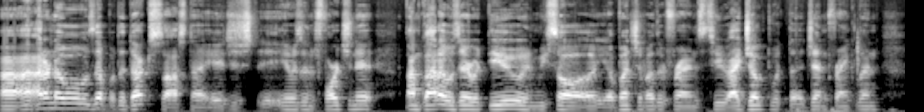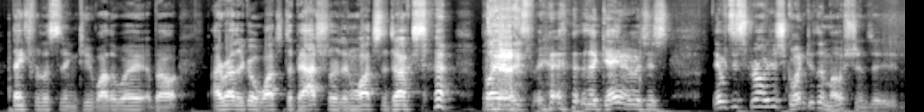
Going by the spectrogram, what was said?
Uh, I, I, don't know what was up with the Ducks last night. It just it, it was unfortunate. I'm glad I was there with you, and we saw a, a bunch of other friends too. I joked with uh, Jen Franklin. Thanks for listening too, by the way. About I'd rather go watch The Bachelor than watch the Ducks play the game. It was just it was just really just going through the motions. It,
